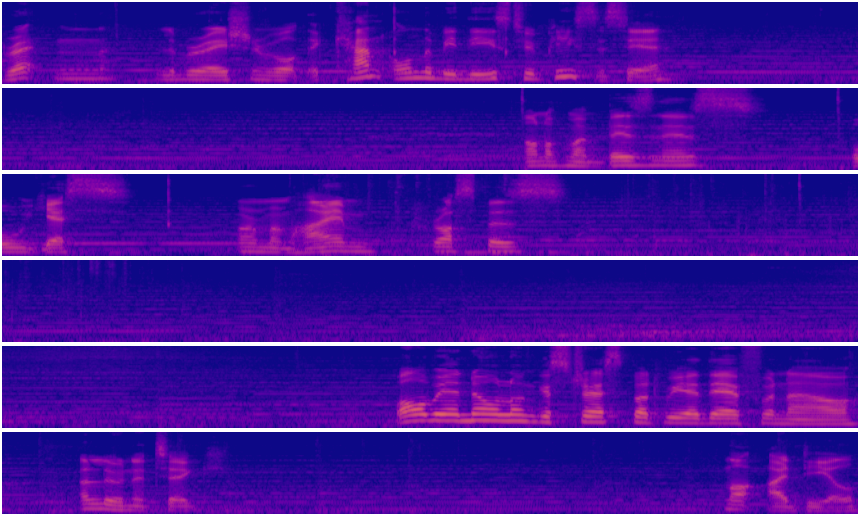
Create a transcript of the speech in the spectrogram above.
Breton Liberation Revolt. It can only be these two pieces here. None of my business. Oh, yes. Ormamheim prospers. Well, we are no longer stressed, but we are there for now. A lunatic. Not ideal.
